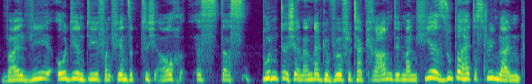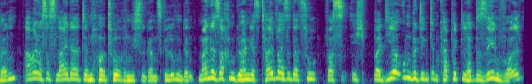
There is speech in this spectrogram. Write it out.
Weil wie OD&D von 74 auch ist das bunt durcheinander gewürfelter Kram, den man hier super hätte streamlinen können. Aber das ist leider dem Autoren nicht so ganz gelungen. Denn meine Sachen gehören jetzt teilweise dazu, was ich bei dir unbedingt im Kapitel hätte sehen wollen.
